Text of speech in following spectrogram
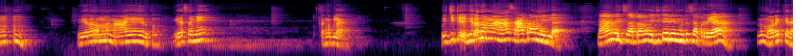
ம் ம் விரதம்லாம் நான் ஏன் இருக்கணும் ஏசாமே தங்கப்பில வெஜிடே விரதம்னா சாப்பிடாம இல்லை. நான்வெஜ் சாப்பிடாம வெஜிடேரியன் மட்டும் சாப்பிட்றியா? இன்னும் முறைக்கிற?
